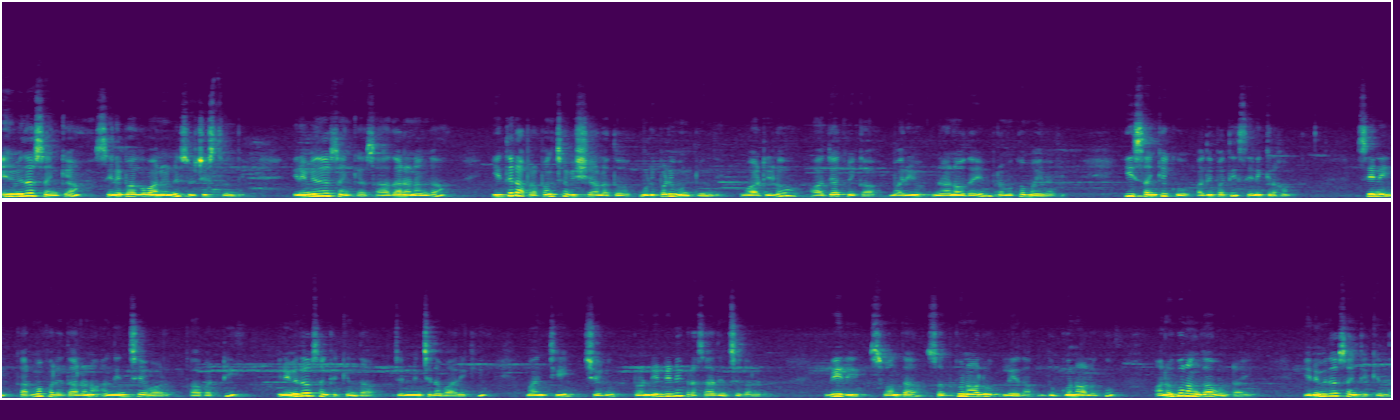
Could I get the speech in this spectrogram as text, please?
ఎనిమిదో సంఖ్య శని భగవానుని సూచిస్తుంది. ఎనిమిదో సంఖ్య సాధారణంగా ఇతర ప్రపంచ విషయాలతో ముడిపడి ఉంటుంది. వాటిలో ఆధ్యాత్మిక మరియు జ్ఞానోదయం ప్రముఖమైనవి. ఈ సంఖ్యకు అధిపతి శని గ్రహం. శని కర్మ ఫలితాలను అందించేవాడు కాబట్టి ఎనిమిదవ సంఖ్య కింద జన్మించిన వారికి మంచి చెడు రెండింటినీ ప్రసాదించగలడు. వీరి స్వంత సద్గుణాలు లేదా దుర్గుణాలకు అనుగుణంగా ఉంటాయి. ఎనిమిదో సంఖ్య కింద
